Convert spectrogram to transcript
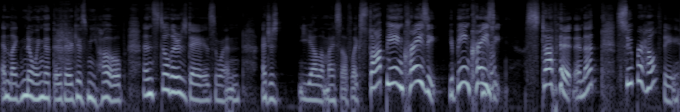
and like knowing that they're there gives me hope. And still, there's days when I just yell at myself like, "Stop being crazy! You're being crazy! Stop it!" And that's super healthy.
